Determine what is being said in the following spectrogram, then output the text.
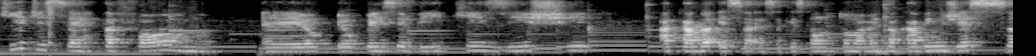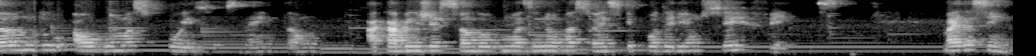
que de certa forma é, eu, eu, percebi que existe acaba essa, essa questão do tombamento acaba engessando algumas coisas, né? Então acaba engessando algumas inovações que poderiam ser feitas. Mas assim,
